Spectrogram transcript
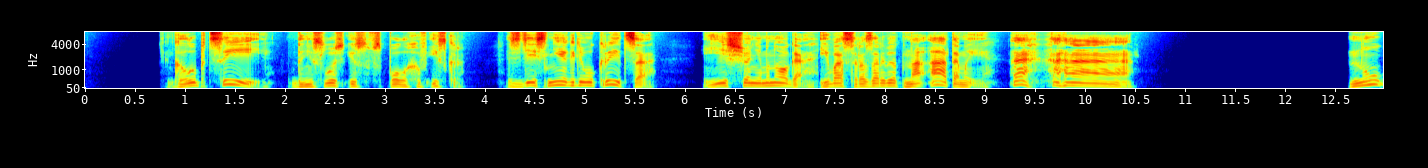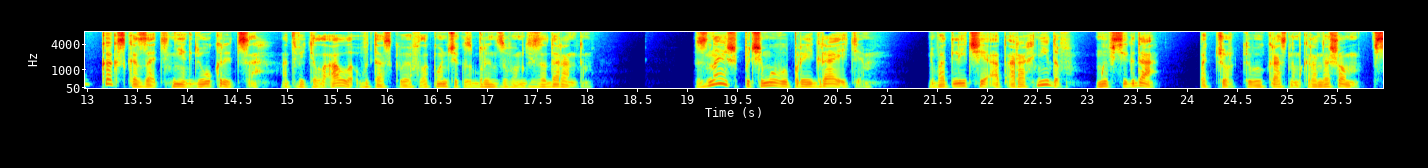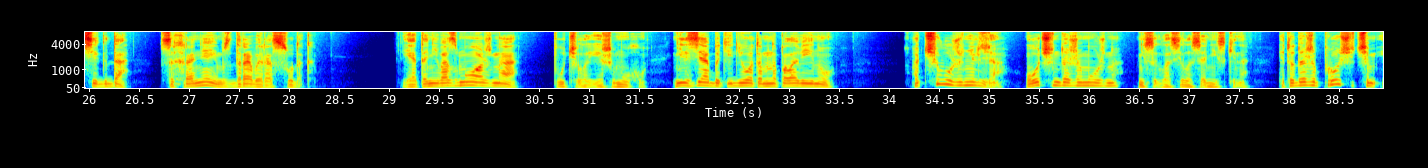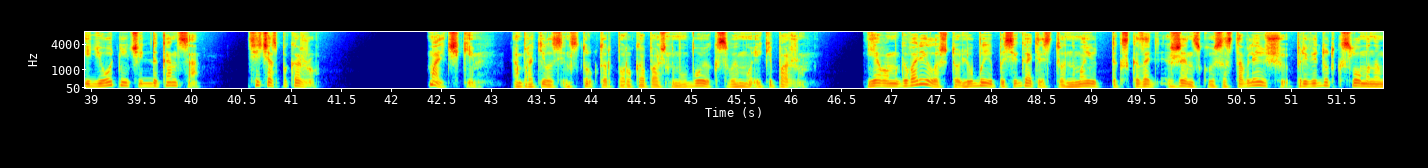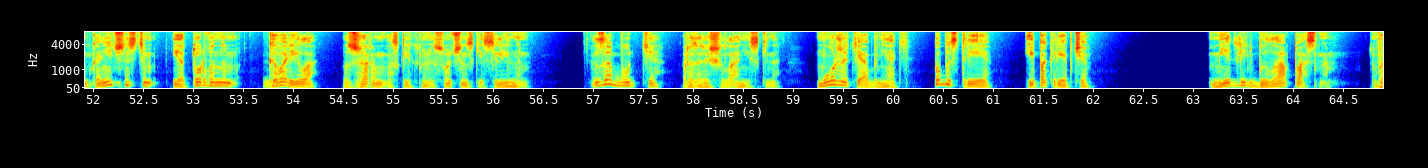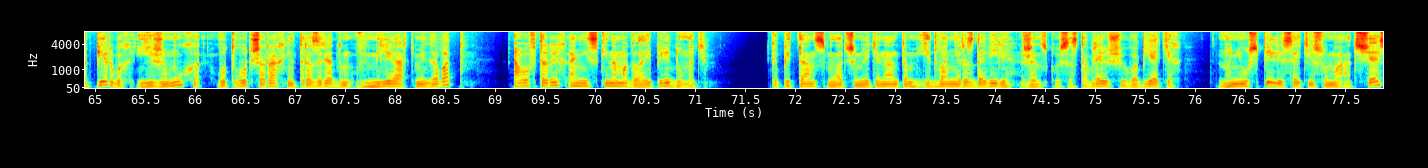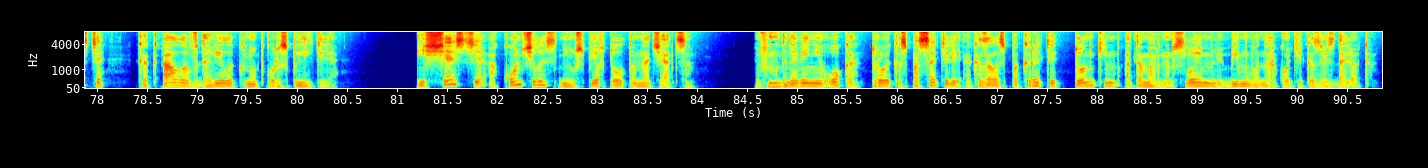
«Голубцы!» — донеслось из всполохов искр. «Здесь негде укрыться! Еще немного, и вас разорвет на атомы! Ха-ха-ха!» «Ну, как сказать, негде укрыться», — ответила Алла, вытаскивая флакончик с брынзовым дезодорантом. «Знаешь, почему вы проиграете? В отличие от арахнидов, мы всегда, подчеркиваю красным карандашом, всегда сохраняем здравый рассудок». «Это невозможно!» — пучила ежемуху. «Нельзя быть идиотом наполовину!» «Отчего же нельзя? «Очень даже можно», — не согласилась Анискина. «Это даже проще, чем идиотничать до конца. Сейчас покажу». «Мальчики», — обратилась инструктор по рукопашному бою к своему экипажу. «Я вам говорила, что любые посягательства на мою, так сказать, женскую составляющую приведут к сломанным конечностям и оторванным...» «Говорила!» — с жаром воскликнули Сочинский с Ильиным. «Забудьте», — разрешила Анискина. «Можете обнять. Побыстрее и покрепче». Медлить было опасно. Во-первых, ежемуха вот-вот шарахнет разрядом в миллиард мегаватт, а во-вторых, Анискина могла и передумать. Капитан с младшим лейтенантом едва не раздавили женскую составляющую в объятиях, но не успели сойти с ума от счастья, как Алла вдавила кнопку распылителя. И счастье окончилось, не успев толком начаться. В мгновение ока тройка спасателей оказалась покрытой тонким атомарным слоем любимого наркотика звездолета.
